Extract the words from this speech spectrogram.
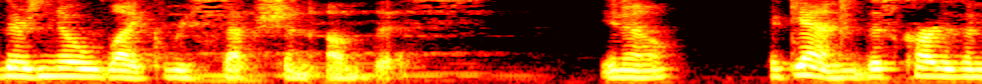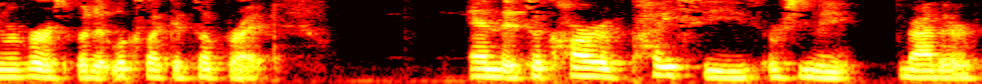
there's no like reception of this you know again this card is in reverse but it looks like it's upright and it's a card of pisces or excuse me rather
